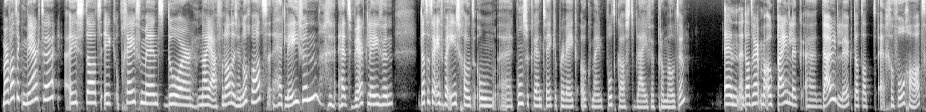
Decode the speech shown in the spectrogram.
Maar wat ik merkte is dat ik op een gegeven moment door, nou ja, van alles en nog wat, het leven, het werkleven, dat het er even bij inschoot om uh, consequent twee keer per week ook mijn podcast te blijven promoten. En eh, dat werd me ook pijnlijk uh, duidelijk dat dat uh, gevolgen had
